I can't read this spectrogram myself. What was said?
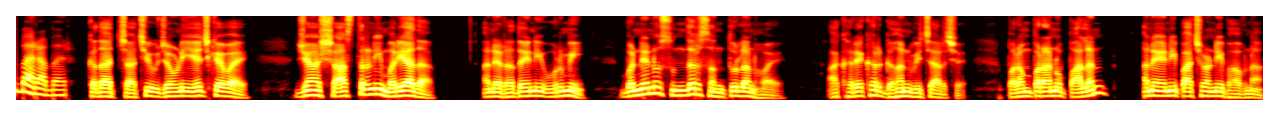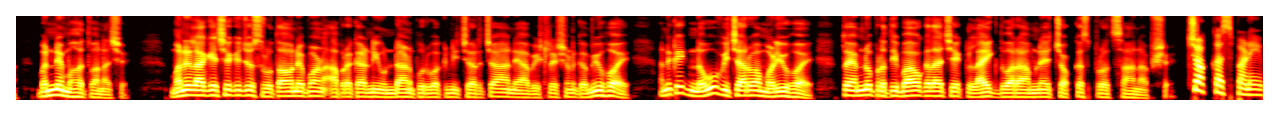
બરાબર. કદાચ ચાચી ઉજવણી એ જ કહેવાય જ્યાં શાસ્ત્રની મર્યાદા અને હૃદયની ઉર્મી બંનેનું સુંદર સંતુલન હોય. આ ખરેખર ગહન વિચાર છે. પરંપરાનું પાલન અને એની પાછળની ભાવના બંને મહત્વના છે. મને લાગે છે કે જો શ્રોતાઓને પણ આ પ્રકારની ઊંડાણપૂર્વકની ચર્ચા અને આ વિશ્લેષણ ગમ્યું હોય અને કંઈક નવું વિચારવા મળ્યું હોય તો એમનો પ્રતિભાવ કદાચ એક લાઇક દ્વારા અમને ચોક્કસ પ્રોત્સાહન આપશે. ચોક્કસપણે.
